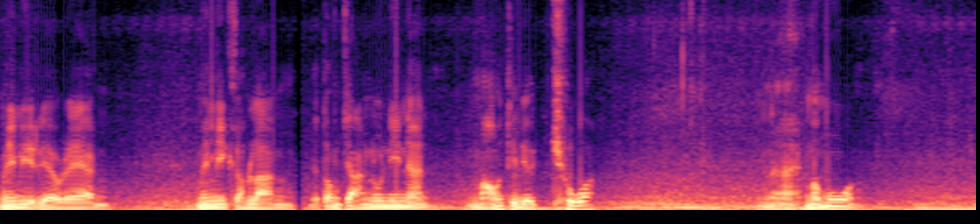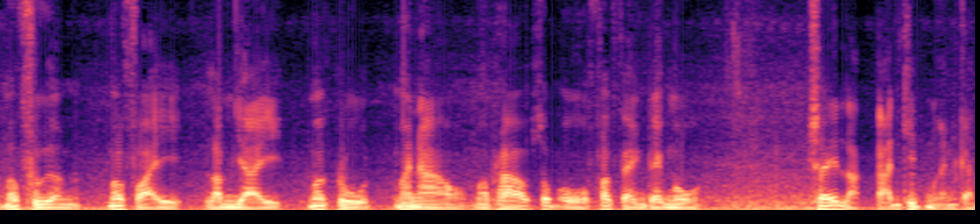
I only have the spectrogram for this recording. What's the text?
ไม่มีเรี่ยวแรง ไม่มีกำลังจะต้องจ้างนู่นนี่นั่น เหมาทีเดียวชั่วนะมะม่วง มะเฟือง มะไฟลำไย มะกรูด มะนาว มะพร้าว ส้มโอ ฟักแฟงแตงโม ใช้หลักการคิดเหมือนกัน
